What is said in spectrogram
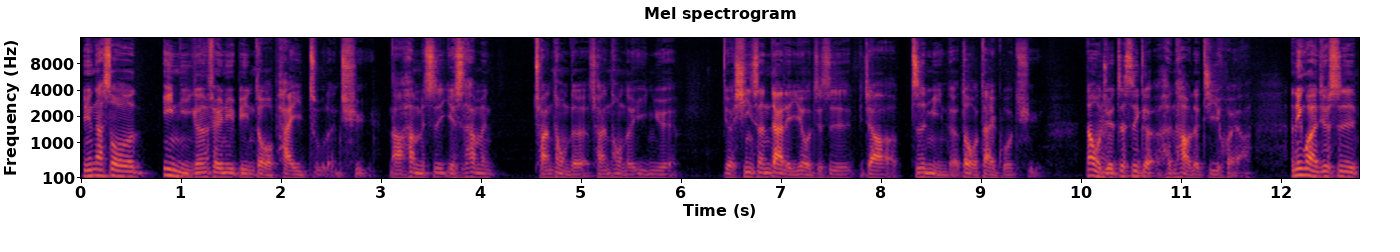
因为那时候印尼跟菲律宾都有派一组人去，然后他们是也是他们传统的传统的音乐。有新生代的，也有就是比较知名的，都有带过去。那我觉得这是一个很好的机会啊。另外就是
